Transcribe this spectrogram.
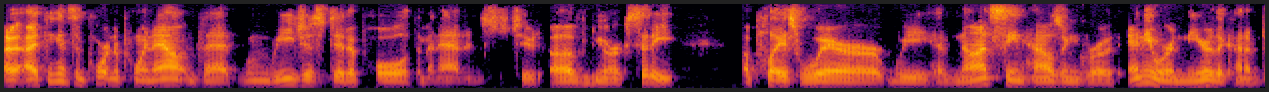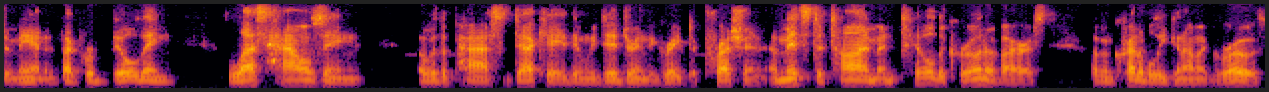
I, I think it's important to point out that when we just did a poll at the Manhattan Institute of New York City, a place where we have not seen housing growth anywhere near the kind of demand. In fact, we're building less housing over the past decade than we did during the Great Depression, amidst a time until the coronavirus of incredible economic growth.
